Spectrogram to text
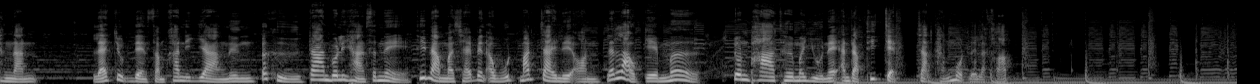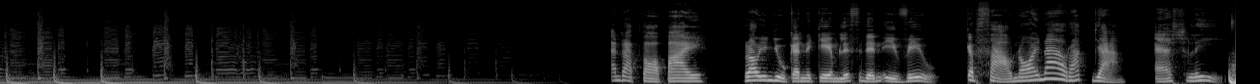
ทั้งนั้น และจุดเด่นสำคัญอีกอย่างหนึ่งก็คือการบริหารเสน่ห์ที่นำมาใช้เป็นอาวุธมัดใจเลออน และเหล่าเกมเมอร์ จนพาเธอมาอยู่ในอันดับที่ 7 จากทั้งหมดเลยล่ะครับอันดับต่อไป เรายังอยู่กันในเกม Resident Evil กับสาวน้อยน่ารักอย่าง Ashley แอชลีย์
